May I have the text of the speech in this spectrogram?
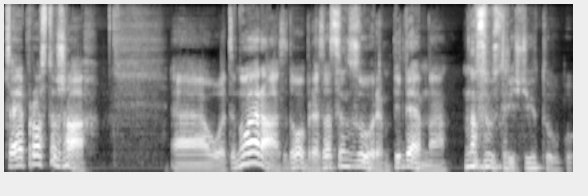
Це просто жах. Е, от. Ну, а раз, добре, зацензурим. Підемо на, на зустріч Ютубу.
